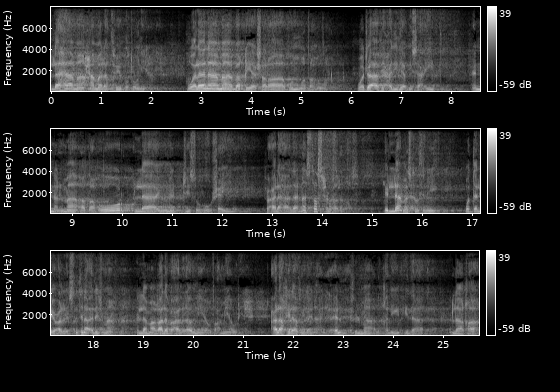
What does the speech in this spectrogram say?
لها ما حملت في بطونها ولنا ما بقي شراب وطهور. وجاء في حديث أبي سعيد إن الماء طهور لا ينجسه شيء فعلى هذا نستصحب هذا الأصل إلا ما استثني والدليل على الاستثناء الإجماع إلا ما غلب على لونه أو طعمه أو ريحه. على خلاف بين أهل العلم في الماء القليل إذا لاقى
